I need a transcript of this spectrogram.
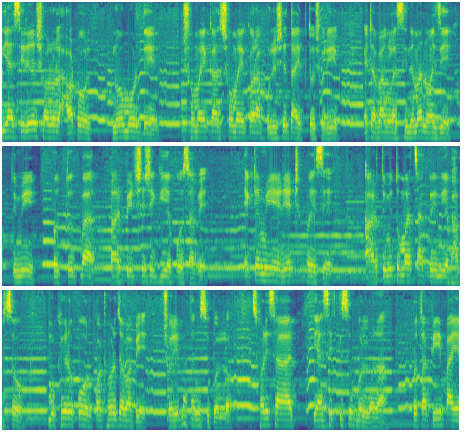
ইয়াসিরের সরল অটল নো মোর দেন। সময় কাজ সময় করা পুলিশের দায়িত্ব, শরীফ। এটা বাংলা সিনেমা নয় যে, তুমি প্রত্যেকবার মারপিট শেষে গিয়ে পৌঁছাবে। একটা মেয়ে রেট হয়েছে। আর তুমি তোমার চাকরি নিয়ে ভাবছ? মুখের ওপর কঠোর জবাবে শরীফ মাথা নিচু করল। সরি স্যার, ইয়াসির কিছু বলল না। প্রতাপী পায়ে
